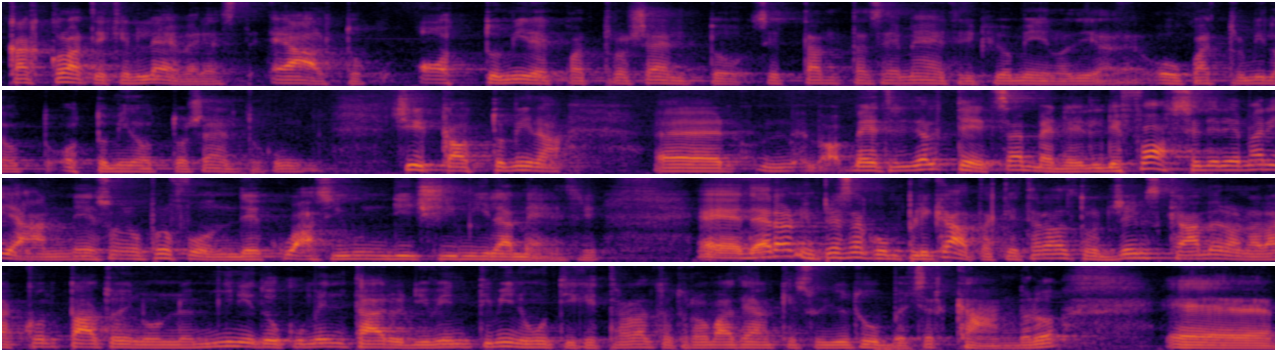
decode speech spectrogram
calcolate che l'Everest è alto 8.476 metri più o meno, o 8.800 comunque, circa 8.000 eh, metri di altezza, ebbene le fosse delle Marianne sono profonde quasi 11.000 metri. Ed era un'impresa complicata che tra l'altro James Cameron ha raccontato in un mini documentario di 20 minuti che tra l'altro trovate anche su YouTube cercandolo eh,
